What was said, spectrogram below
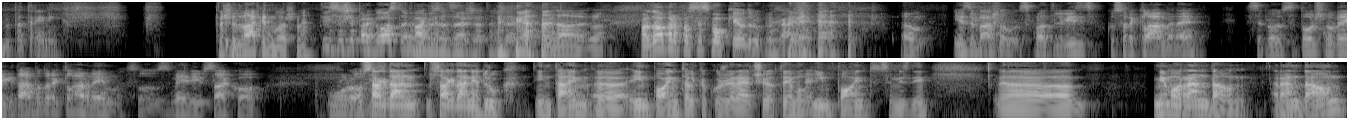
bil pa trening. Pa še dvakrat moš, ne? Ti se še par gostov ne moreš zadržati. Ja, da- dobro, no. Pa dobro, pa se smo v Kevdru pogajali. Um, jaz sem vprašal, se pravi, televiziji, ko so reklame, ne? se, pravi, se točno ve, kdaj bodo reklame, ne vem, so zmeri vsako uro. Vsak dan, vsak dan je drug in time, uh, in point, ali kako že rečejo temu, Ok. okay. in point, se mi zdi. Uh, mimo rundown. Rundown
